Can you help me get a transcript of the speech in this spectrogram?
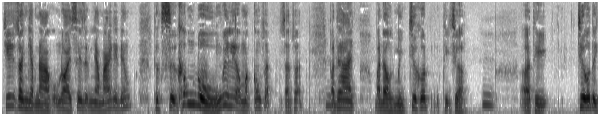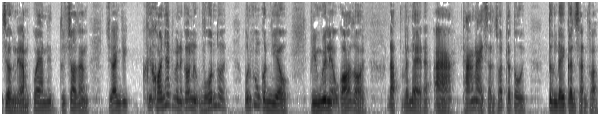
Chứ doanh nghiệp nào cũng đòi xây dựng nhà máy thì đến thực sự không đủ nguyên liệu mà công suất sản xuất. Và thứ hai ban đầu mình chưa có thị trường. Ừ. ờ, thì chưa có thị trường để làm quen thì tôi cho rằng chị anh cái khó nhất là có lượng vốn thôi vốn không còn nhiều vì nguyên liệu có rồi. Đặt vấn đề là à tháng này sản xuất cho tôi từng đây cân sản phẩm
